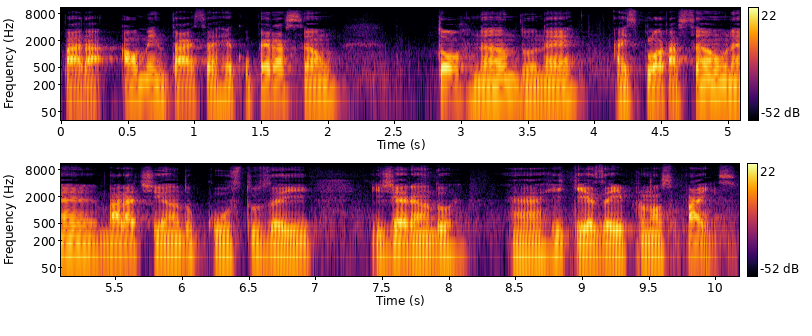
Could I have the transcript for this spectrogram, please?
para aumentar essa recuperação, tornando né, a exploração, né, barateando custos aí e gerando uh, riqueza aí para o nosso país.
